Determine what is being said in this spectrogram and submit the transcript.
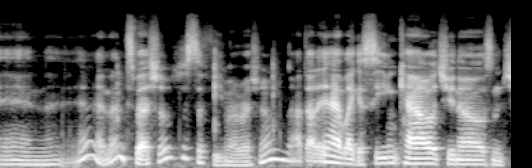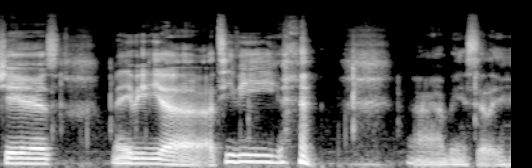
and yeah, nothing special. Just a female restroom. I thought they had like a seating couch, you know, some chairs, maybe uh, a TV. All right, I'm being silly.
